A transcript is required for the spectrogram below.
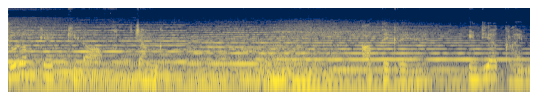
जुल्म के खिलाफ जंग आप देख रहे हैं india crime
